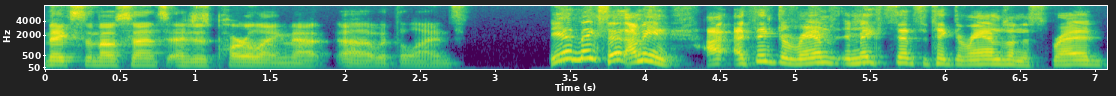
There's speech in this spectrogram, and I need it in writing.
makes the most sense and just parlaying that uh, with the lines. Yeah, it makes sense. I mean, I, I think the Rams. It makes sense to take the Rams on the spread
